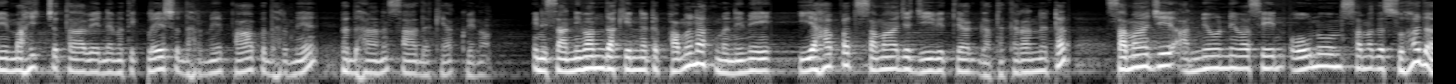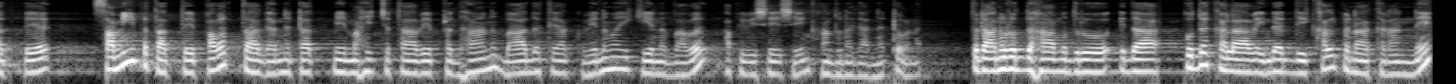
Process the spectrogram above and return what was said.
මේ මහිච්ඡතාවයේ නැමැති ක්ලේශ ධර්මයේ පාප ධර්මයේ ප්‍රධාන සාධකයක් වෙනවා. ඒ නිසා නිවන් දකින්නට පමණක්ම නෙමේ යහපත් සමාජ ජීවිතයක් ගත කරන්නටත් සමාජයේ අන්‍යෝන්‍ය වශයෙන් ඔවුනොවුන් සමග සුහදත්වය සමීප තත්ත්වයේ පවත්වා ගන්නටත් මේ මහිච්ඡතාවයේ ප්‍රධාන බාධකයක් වෙනවයි කියන බව අපි විශේෂයෙන් හඳුනා ගන්නට ඕන. එතකොට අනුරුද්ධ හාමුදුරුවෝ එදා පුදකලාව ඉඳද්දී කල්පනා කරන්නේ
